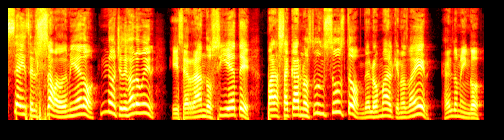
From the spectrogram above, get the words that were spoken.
6 el sábado de miedo, noche de Halloween y cerrando 7 para sacarnos un susto de lo mal que nos va a ir el domingo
